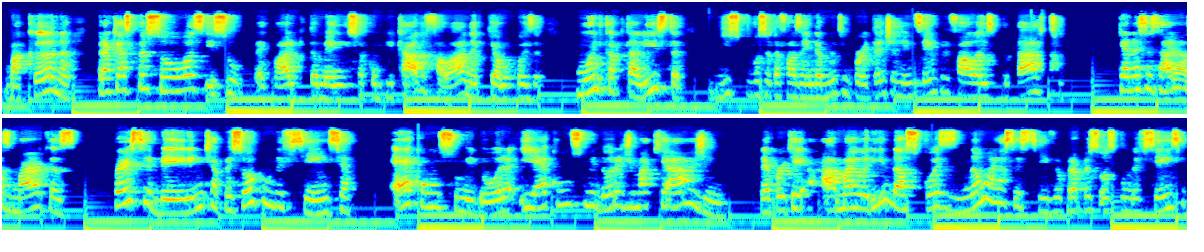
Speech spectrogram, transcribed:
bacana para que as pessoas, isso é claro que também isso é complicado falar, né, porque é uma coisa muito capitalista, disso que você está fazendo é muito importante, a gente sempre fala isso para o Tati, que é necessário as marcas perceberem que a pessoa com deficiência é consumidora e é consumidora de maquiagem, né? Porque a maioria das coisas não é acessível para pessoas com deficiência,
